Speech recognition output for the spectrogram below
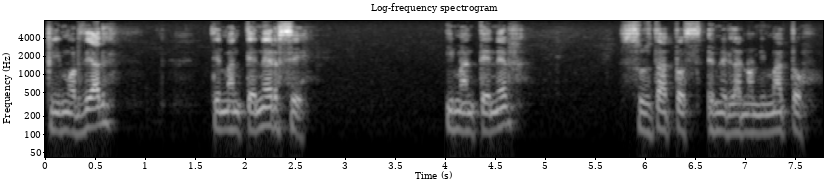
primordial de mantenerse y mantener sus datos en el anonimato.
